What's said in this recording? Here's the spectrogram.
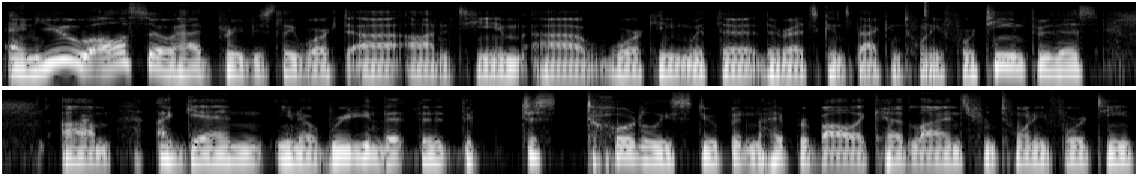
And you also had previously worked uh, on a team uh, working with the, the Redskins back in 2014 through this. Um, again, you know, reading the, the, the just totally stupid and hyperbolic headlines from 2014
